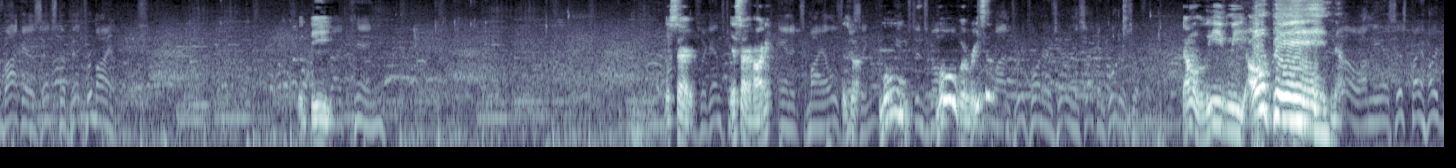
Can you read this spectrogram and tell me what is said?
Ibaka sets the pick for Miles. The D. King. Yes, sir. Yes, sir, Hardy. And it's Miles Let's missing. go. Move. Move, two Ariza. on three pointers here in the second quarter so far. Don't leave me open. No on the assist by Harden.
